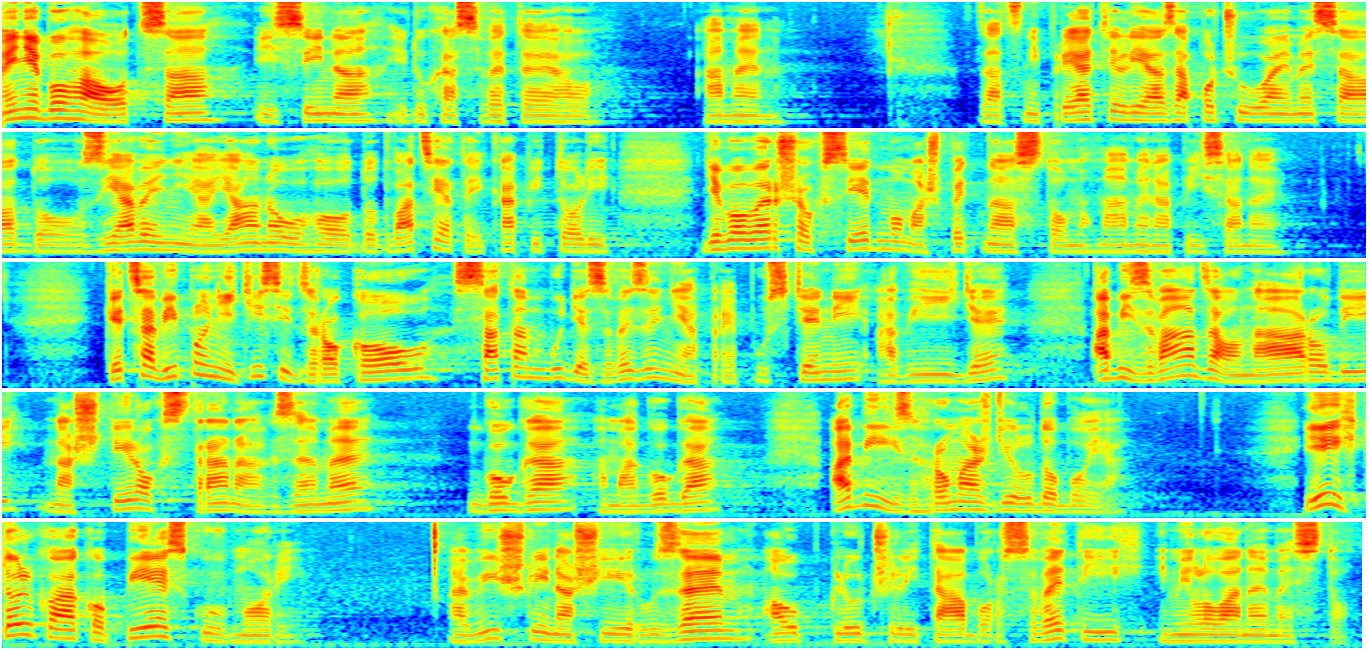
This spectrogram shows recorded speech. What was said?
Mene Boha Otca i Syna i Ducha Svetého. Amen. Zacni priatelia, započúvajme sa do zjavenia Jánovho do 20. kapitoly, kde vo veršoch 7 až 15 máme napísané. Keď sa vyplní tisíc rokov, Satan bude z väzenia prepustený a výjde, aby zvádzal národy na štyroch stranách zeme, Goga a Magoga, aby ich zhromaždil do boja. Je ich toľko ako piesku v mori a vyšli na šíru zem a obklúčili tábor svetých i milované mesto.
